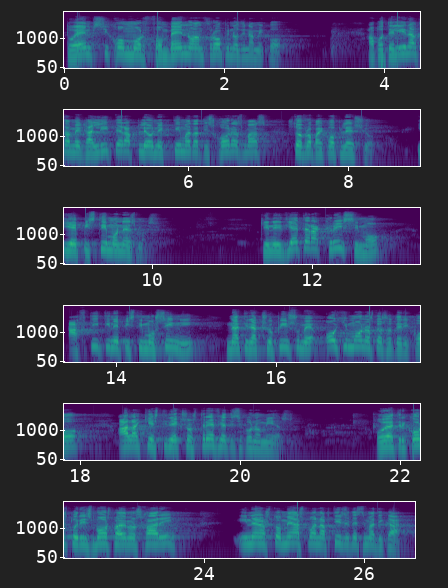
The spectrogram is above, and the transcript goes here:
Το έμψυχο μορφωμένο ανθρώπινο δυναμικό. Αποτελεί ένα από τα μεγαλύτερα πλεονεκτήματα της χώρας μας στο ευρωπαϊκό πλαίσιο οι επιστήμονές μας. Και είναι ιδιαίτερα κρίσιμο αυτή την επιστημοσύνη να την αξιοποιήσουμε όχι μόνο στο εσωτερικό, αλλά και στην εξωστρέφεια της οικονομίας. Ο ιατρικός τουρισμός, παραδείγματος χάρη, είναι ένας τομέας που αναπτύσσεται σημαντικά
